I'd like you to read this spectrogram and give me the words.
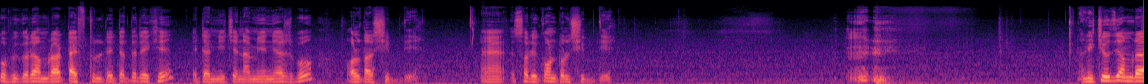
কপি করে আমরা টাইপ টুলটা এটাতে রেখে এটা নিচে নামিয়ে নিয়ে আসব অল্টার শিপ দিয়ে। সরি কন্ট্রোল শিপ দিয়ে। নিচেও যে আমরা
